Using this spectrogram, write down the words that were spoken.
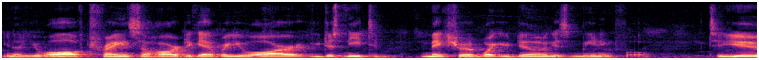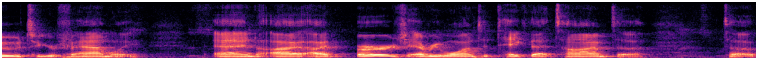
You know, you all have trained so hard to get where you are. You just need to make sure what you're doing is meaningful to you, to your family. And I, I'd urge everyone to take that time to to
